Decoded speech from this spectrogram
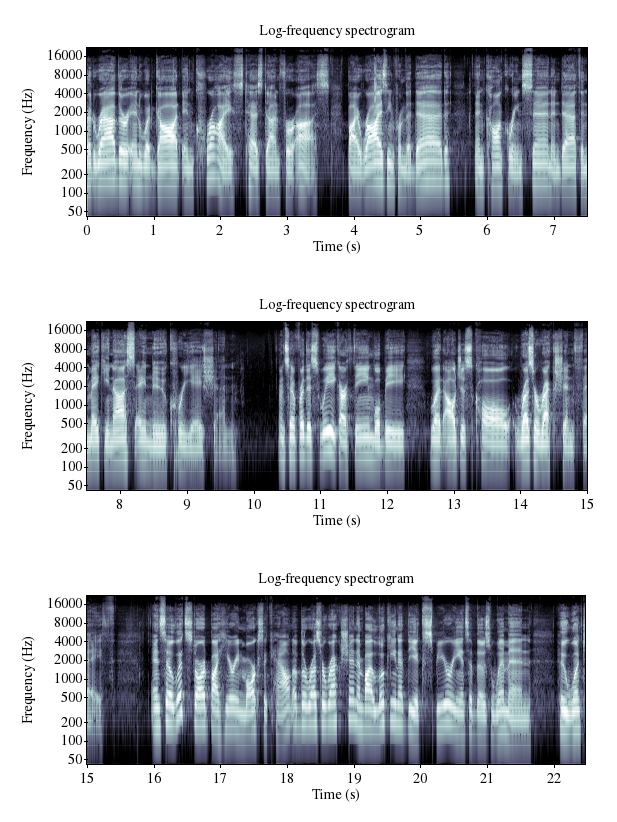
but rather in what God in Christ has done for us by rising from the dead and conquering sin and death and making us a new creation. And so for this week, our theme will be what I'll just call resurrection faith. And so let's start by hearing Mark's account of the resurrection and by looking at the experience of those women who went,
